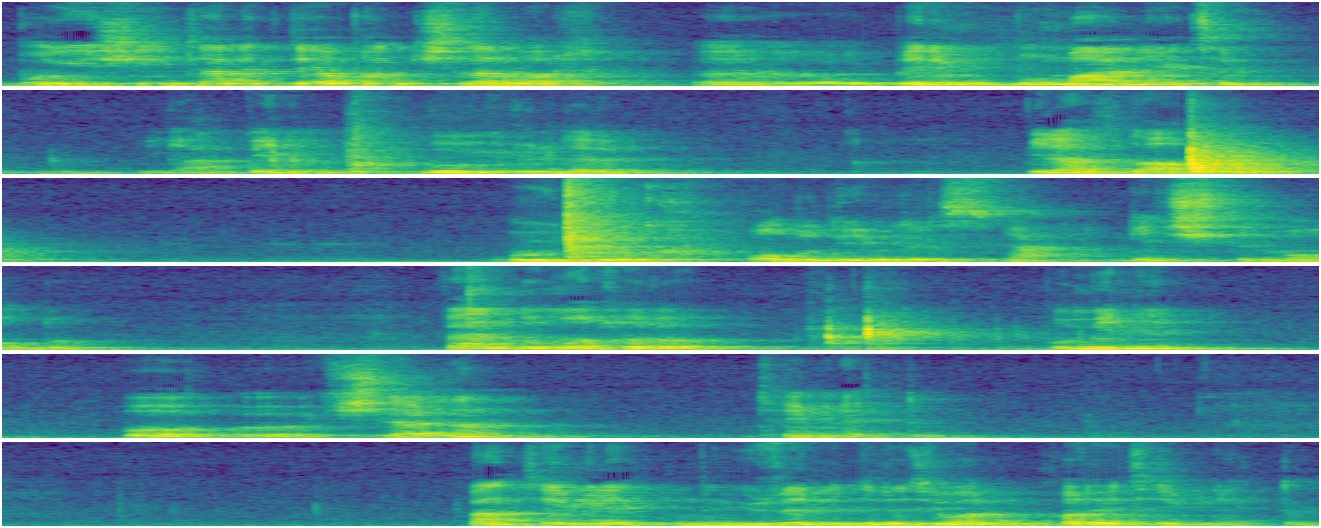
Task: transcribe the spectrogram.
Bu işi internette yapan kişiler var. Ee, benim bu maliyetim, yani benim bu ürünlerim biraz daha uyduruk oldu diyebiliriz. Yani geçiştirme oldu. Ben bu motoru, bu mili o e, kişilerden temin ettim. Ben temin ettiğimde 150 lira civarı bir paraya temin ettim.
